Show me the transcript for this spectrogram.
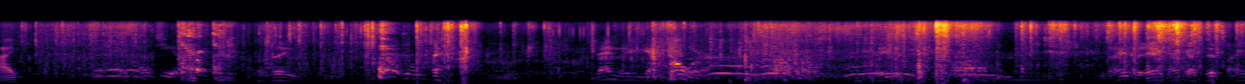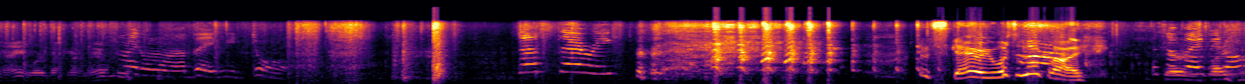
Hi. That's you. Xander, you got more. Xander, I got this thing. I ain't worried about nothing else. I don't want a baby doll. That's scary. It's scary. What's it look ah. like? It's a baby doll.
